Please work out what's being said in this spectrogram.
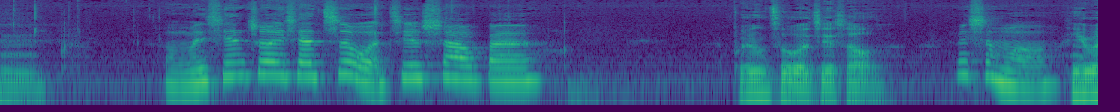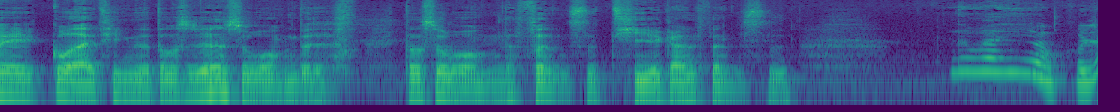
嗯，我们先做一下自我介绍吧。不用自我介绍了，为什么？因为过来听的都是认识我们的人，都是我们的粉丝，铁杆粉丝。那万一有不认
